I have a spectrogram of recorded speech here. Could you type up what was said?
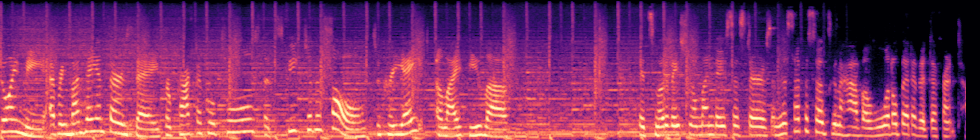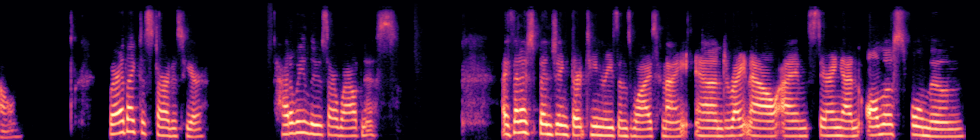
Join me every Monday and Thursday for practical tools that speak to the soul to create a life you love. It's Motivational Monday, sisters, and this episode's going to have a little bit of a different tone. Where I'd like to start is here. How do we lose our wildness? I finished binging 13 Reasons Why tonight, and right now I'm staring at an almost full moon,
